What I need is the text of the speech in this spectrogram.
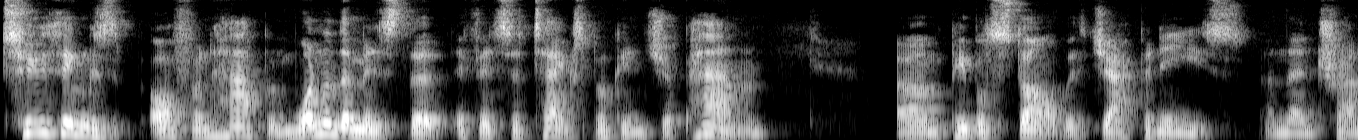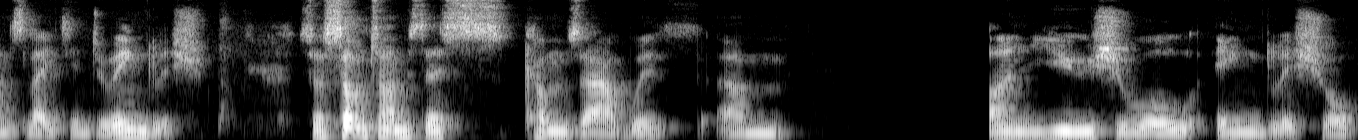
two things often happen. One of them is that if it's a textbook in Japan, um, people start with Japanese and then translate into English. So sometimes this comes out with um, unusual English or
